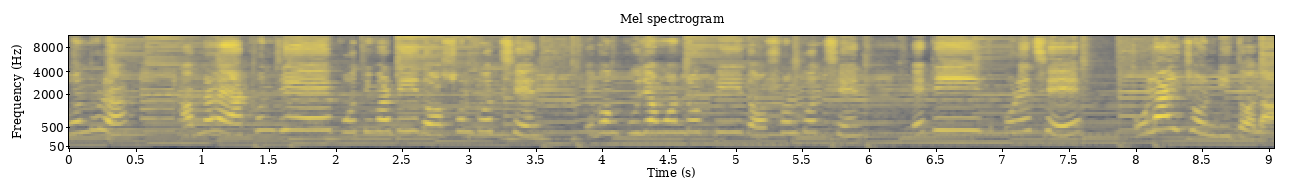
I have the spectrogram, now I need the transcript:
বন্ধুরা, আপনারা এখন যে প্রতিমাটি দর্শন করছেন এবং পূজা মণ্ডপটি দর্শন করছেন, এটি করেছে ওলাই চণ্ডীতলা,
